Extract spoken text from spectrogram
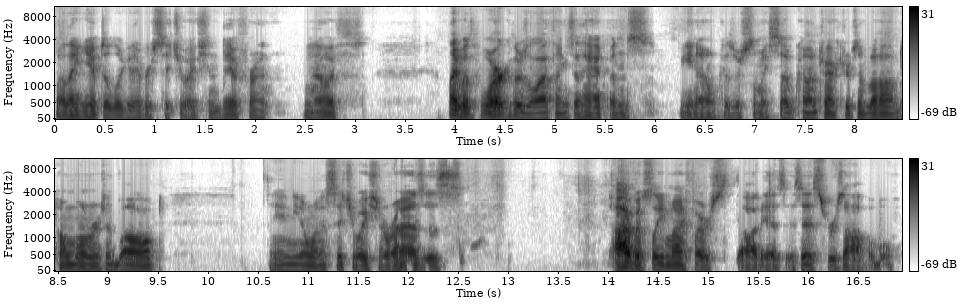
Well, I think you have to look at every situation different. You know, if like with work, there's a lot of things that happens. You know, because there's so many subcontractors involved, homeowners involved, and you know when a situation arises, obviously my first thought is, is this resolvable?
